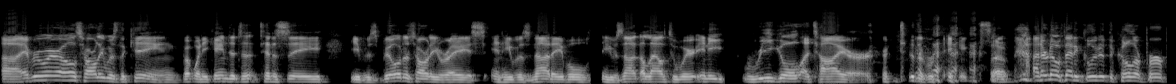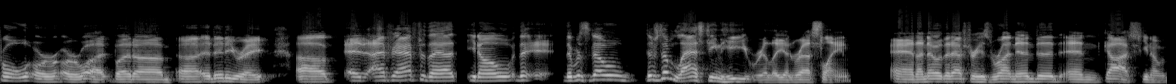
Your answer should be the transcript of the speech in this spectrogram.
uh, everywhere else, Harley was the king, but when he came to t- Tennessee, he was billed as Harley Race, and he was not able, he was not allowed to wear any regal attire to the ring. So I don't know if that included the color purple or or what, but um, uh, at any rate, uh, and after after that, you know, the, there was no, there's no lasting heat really in wrestling. And I know that after his run ended, and gosh, you know,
